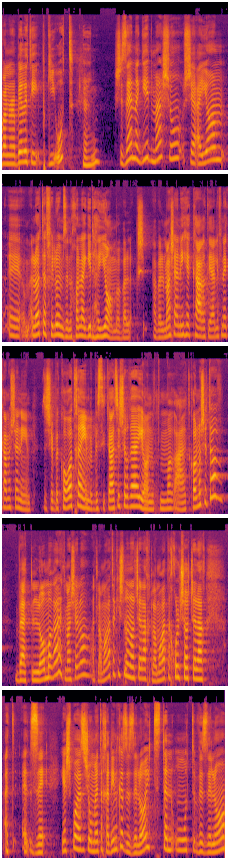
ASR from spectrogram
vulnerability, פגיעות. כן. שזה נגיד משהו שהיום, אה, לא יודעת אפילו אם זה נכון להגיד היום, אבל, אבל מה שאני הכרתי עד לפני כמה שנים, זה שבקורות חיים ובסיטואציה של ראיון, את מראה את כל מה שטוב, ואת לא מראה את מה שלא, את לא מראה את הכישלונות שלך, את לא מראה את החולשות שלך. את, זה, יש פה איזשהו מתח עדין כזה, זה לא הצטנעות וזה לא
